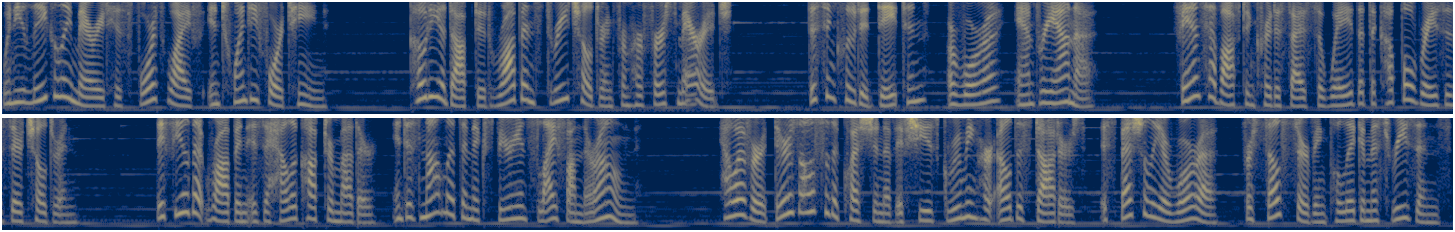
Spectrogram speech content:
When he legally married his fourth wife in 2014, Kody adopted Robyn's three children from her first marriage. This included Dalton, Aurora, and Breanna. Fans have often criticized the way that the couple raises their children. They feel that Robyn is a helicopter mother and does not let them experience life on their own. However, there is also the question of if she is grooming her eldest daughters, especially Aurora, for self-serving polygamous reasons.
